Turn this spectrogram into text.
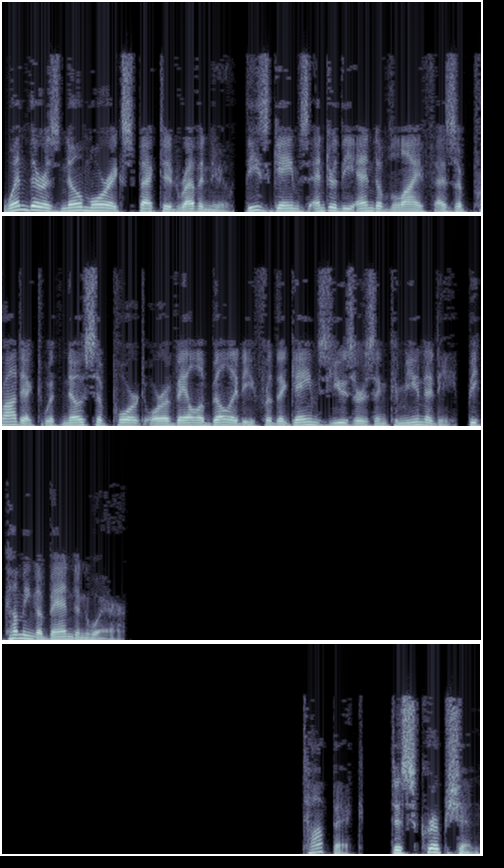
When there is no more expected revenue, these games enter the end of life as a product with no support or availability for the game's users and community, becoming abandonware. Description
